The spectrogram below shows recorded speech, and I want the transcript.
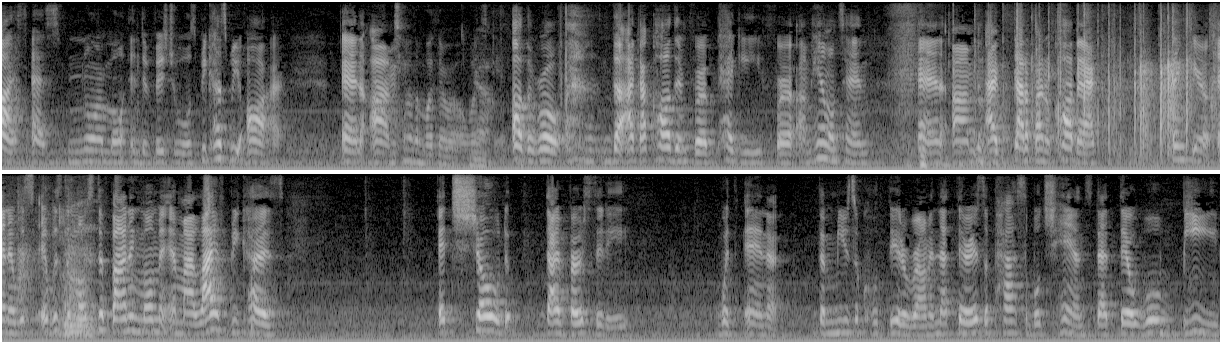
us as normal individuals because we are. And um, Tell them what the role was. Yeah. Gabe. oh, the role. The, I got called in for Peggy for um, Hamilton, and um, I got a final callback. Thank you. And it was it was the most defining moment in my life because it showed diversity within the musical theater realm, and that there is a possible chance that there will be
